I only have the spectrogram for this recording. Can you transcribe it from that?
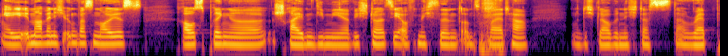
Ey, immer wenn ich irgendwas Neues rausbringe, schreiben die mir, wie stolz sie auf mich sind und so weiter. Und ich glaube nicht, dass da Rap,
